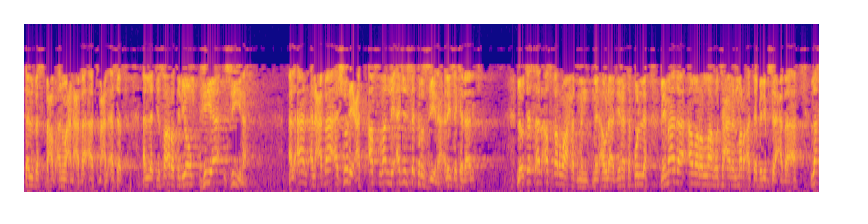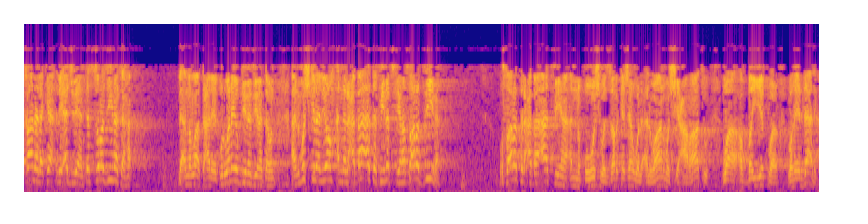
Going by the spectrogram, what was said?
تلبس بعض أنواع العباءات مع الأسف التي صارت اليوم هي زينة. الآن العباءة شرعت أصلا لأجل ستر الزينة أليس كذلك؟ لو تسأل أصغر واحد من, من أولادنا تقول له لماذا أمر الله تعالى المرأة بلبس العباءة؟ لقال لك لأجل أن تستر زينتها. لأن الله تعالى يقول ولا يبدين زينتهن. المشكلة اليوم أن العباءة في نفسها صارت زينة وصارت العباءات فيها النقوش والزركشة والألوان والشعارات والضيق وغير ذلك.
